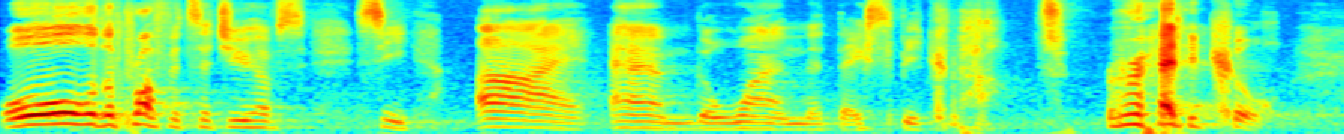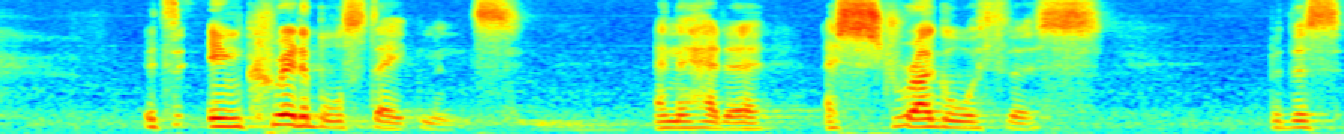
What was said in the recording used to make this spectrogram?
All the prophets that you have see, I am the one that they speak about. Radical. It's incredible statements. And they had a, a struggle with this. But this,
